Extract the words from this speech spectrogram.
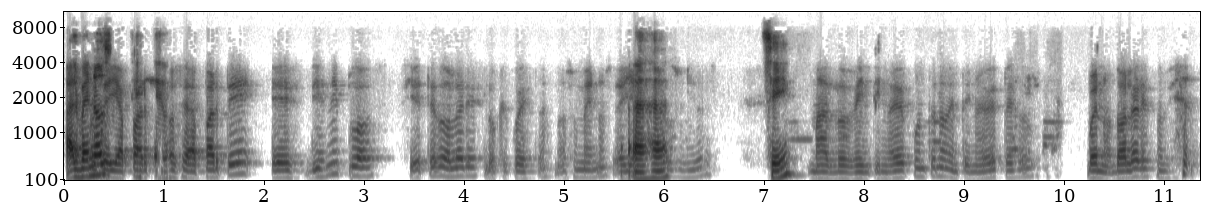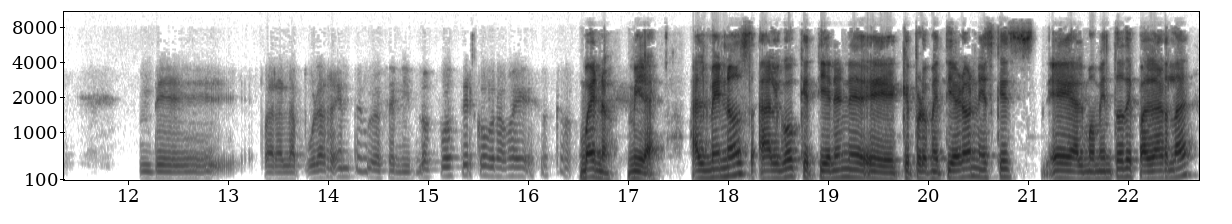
al menos. O sea, aparte, o sea, aparte es Disney Plus, 7 dólares lo que cuesta, más o menos, allá en Estados Unidos. Sí. Más los 29.99 pesos, bueno, dólares más de para la pura renta, O sea, ni Blockbuster cobraba eso, cabrón. Bueno, mira, al menos algo que tienen, eh, que prometieron es que eh, al momento de pagarla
